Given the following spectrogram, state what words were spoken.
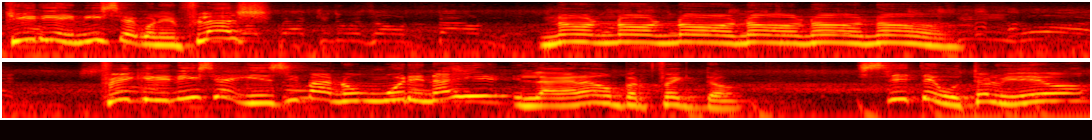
Kiria inicia con el Flash. No, no, no, no, no, no. Faker inicia y encima no muere nadie. La ganaron perfecto. Si te gustó el video,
